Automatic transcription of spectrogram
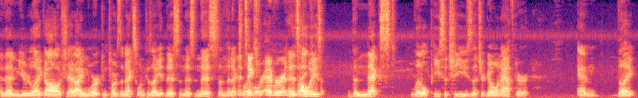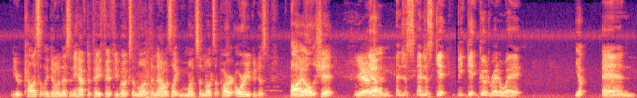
And then you're like, oh shit, I'm working towards the next one because I get this and this and this and the next it level. takes forever, and, and it's like, always the next little piece of cheese that you're going after. And like, you're constantly doing this and you have to pay 50 bucks a month and now it's like months and months apart. Or you could just buy all the shit. Yeah. Yeah. And, and just and just get be, get good right away. yep. And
